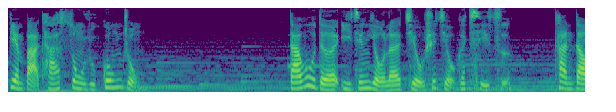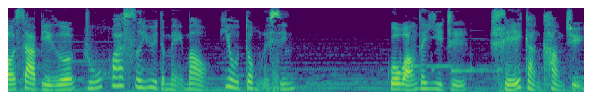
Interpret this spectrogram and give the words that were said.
便把她送入宫中。达乌德已经有了九十九个妻子，看到萨比俄如花似玉的美貌，又动了心。国王的意志，谁敢抗拒？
